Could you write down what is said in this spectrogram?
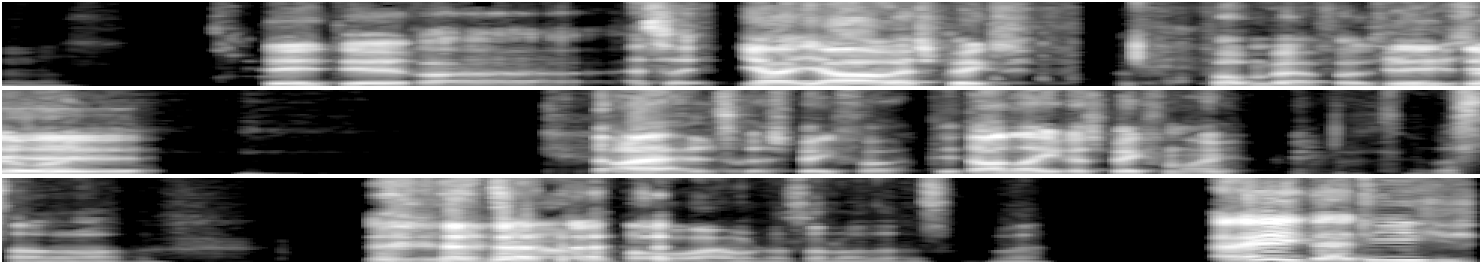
Mm. Det, det er, altså, jeg, jeg har respekt for dem i hvert fald. Det er Det, det, der er jeg altid respekt for. Det er dig, der er ikke respekt for mig. Hvad snakker du om? Jeg tager på røven og sådan noget. Altså. Hvad? Hey, daddy!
